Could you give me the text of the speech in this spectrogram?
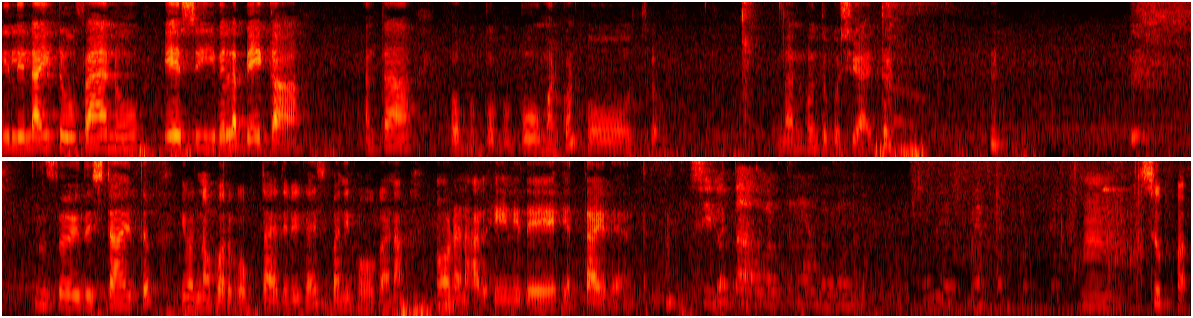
ಇಲ್ಲಿ ಲೈಟು ಫ್ಯಾನು ಎ ಸಿ ಇವೆಲ್ಲ ಬೇಕಾ? ಅಂತ ಒಬ್ಬೊಬ್ಬೊಬ್ಬೊಬ್ಬು ಮಾಡ್ಕೊಂಡು ಹೋದರು. ನನಗಂತೂ ಖುಷಿ ಆಯಿತು. ಸೊ ಇದಿಷ್ಟ ಆಯಿತು. ಇವಾಗ ನಾವು ಹೊರಗೆ ಹೋಗ್ತಾ ಇದ್ದೀವಿ ಗೈಸ್ ಬನ್ನಿ ಹೋಗೋಣ. ನೋಡೋಣ ಅಲ್ಲಿ ಏನಿದೆ ಎತ್ತ ಇದೆ ಅಂತ. ಹ್ಞೂ ಸೂಪರ್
